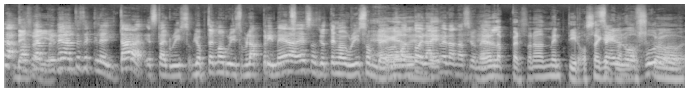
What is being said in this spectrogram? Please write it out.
la ayer. primera antes de que le editara está Grissom. Yo tengo a Grissom. La primera de esas yo tengo a Grissom de Eh, del eh, año de la Eres Nacional. la persona más mentirosa que Se lo juro, güey.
